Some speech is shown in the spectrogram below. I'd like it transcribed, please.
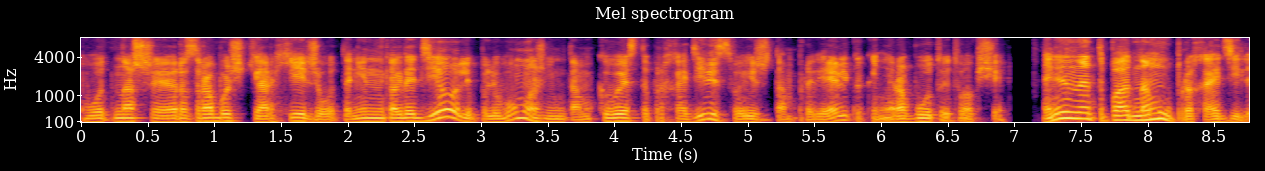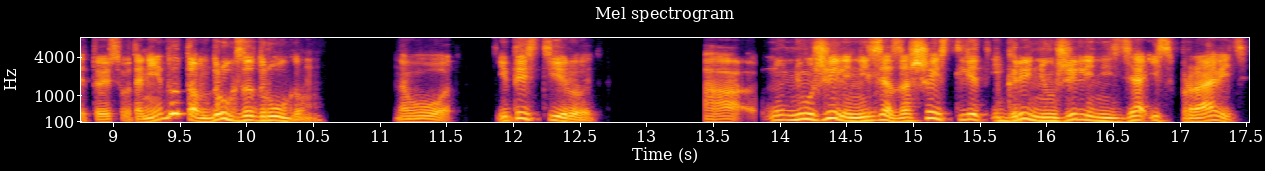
вот наши разработчики Архейджа, вот они когда делали, по-любому они там квесты проходили свои же, там проверяли, как они работают вообще. Они на это по одному проходили, то есть вот они идут там друг за другом, вот, и тестируют. А, ну, неужели нельзя за 6 лет игры, неужели нельзя исправить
